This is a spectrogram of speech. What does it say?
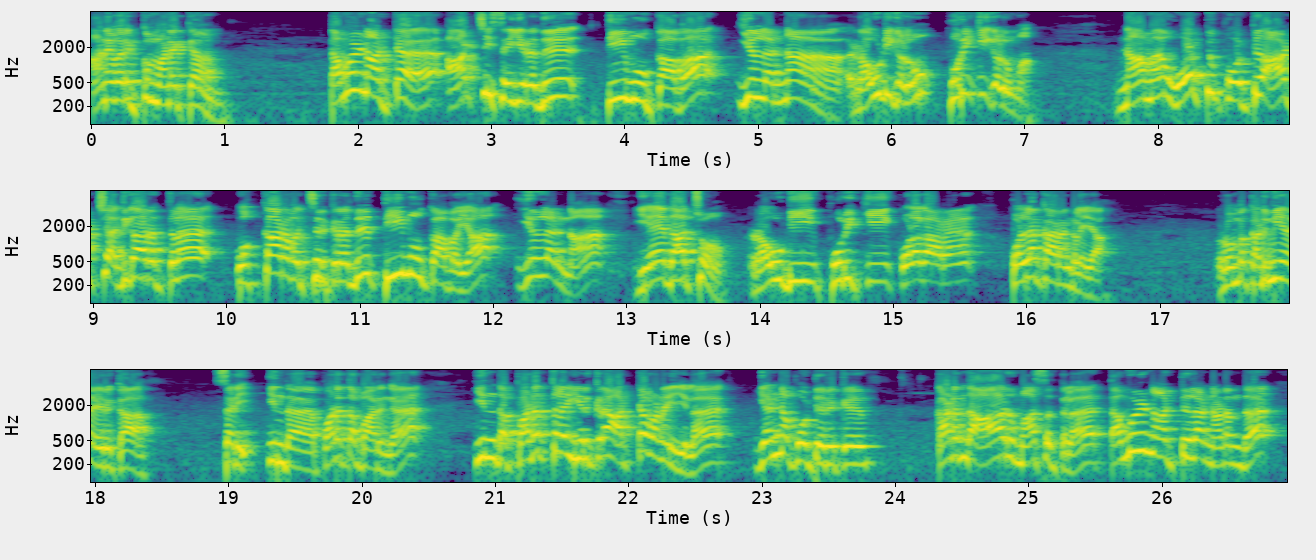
அனைவருக்கும் வணக்கம். தமிழ்நாட்டை ஆட்சி செய்யறது திமுகவா இல்லைன்னா ரவுடிகளும் பொறுக்கிகளுமா? நாம ஓட்டு போட்டு ஆட்சி அதிகாரத்துல உட்கார வச்சிருக்கிறது திமுகவையா இல்லைன்னா ஏதாச்சும் ரவுடி பொறுக்கி கொலகாரன் கொள்ளக்காரங்களையா? ரொம்ப கடுமையா இருக்கா? சரி இந்த படத்தை பாருங்க. இந்த படத்துல இருக்கிற அட்டவணையில என்ன போட்டு இருக்கு கடந்த ஆறு மாசத்துல தமிழ்நாட்டுல நடந்த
